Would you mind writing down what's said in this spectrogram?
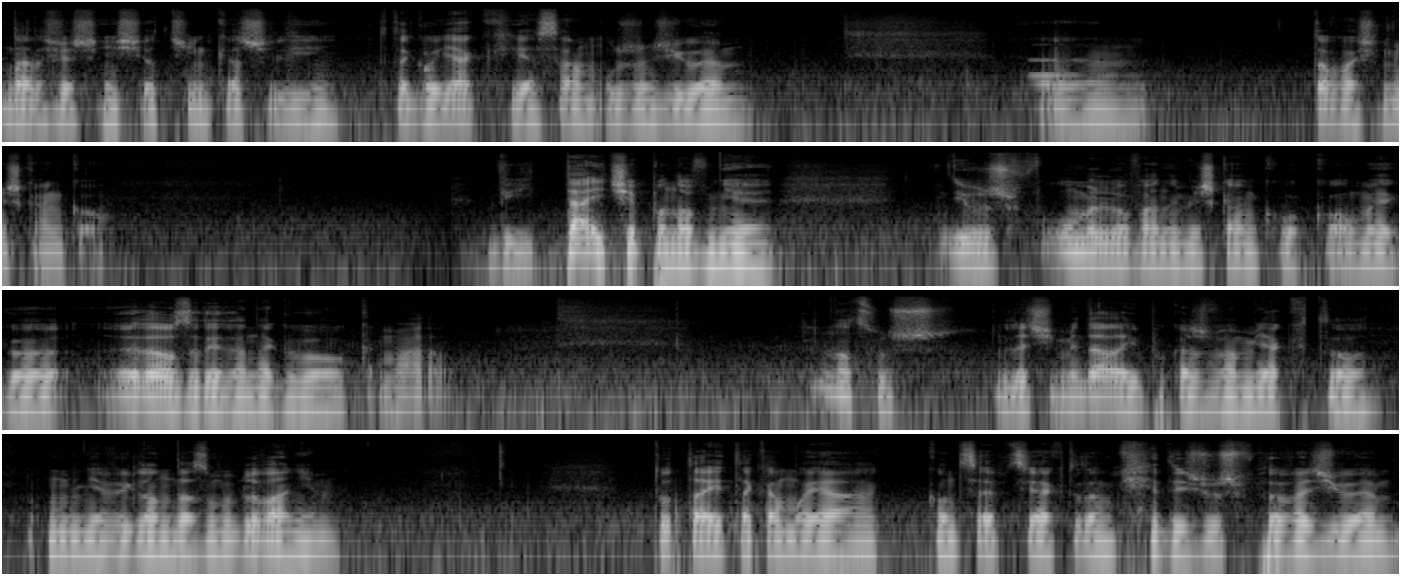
dalszej części odcinka, czyli do tego, jak ja sam urządziłem em, to właśnie mieszkanko. Witajcie ponownie już w umelowanym mieszkanku koło mojego rozrywanego Camaro. No cóż, lecimy dalej. Pokażę wam, jak to u mnie wygląda z umeblowaniem. Tutaj taka moja koncepcja, którą kiedyś już wprowadziłem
